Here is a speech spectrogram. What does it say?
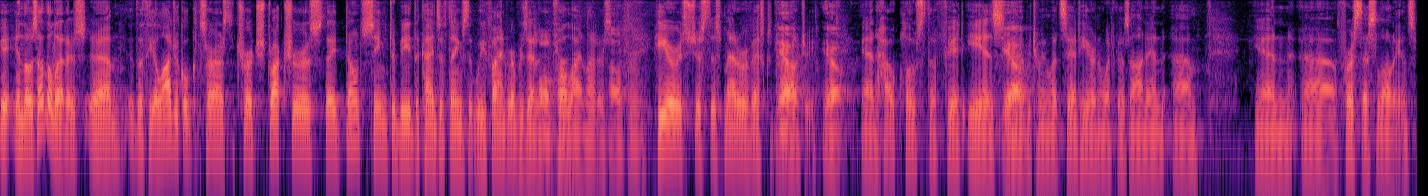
in those other letters, um, the theological concerns, the church structures, they don't seem to be the kinds of things that we find represented All in true. Pauline letters. All true. Here, it's just this matter of eschatology yeah, yeah. and how close the fit is yeah. uh, between what's said here and what goes on in um, in uh, First Thessalonians.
